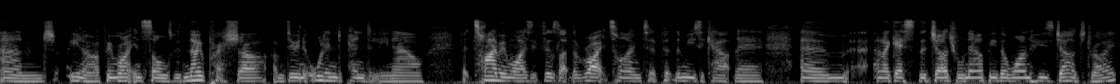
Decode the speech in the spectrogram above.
and, you know, I've been writing songs with no pressure. I'm doing it all independently now. But timing wise, it feels like the right time to put the music out there. Um, and I guess the judge will now be the one who's judged, right?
